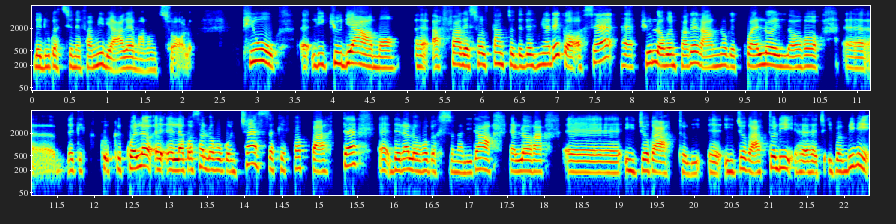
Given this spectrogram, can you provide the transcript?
l'educazione familiare, ma non solo. Più eh, li chiudiamo eh, a fare soltanto determinate cose, eh, più loro impareranno che quello è il loro, eh, che, che quello è, è, la cosa loro concessa, che fa parte eh, della loro personalità. E allora eh, i giocattoli, eh, i giocattoli, cioè, i bambini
